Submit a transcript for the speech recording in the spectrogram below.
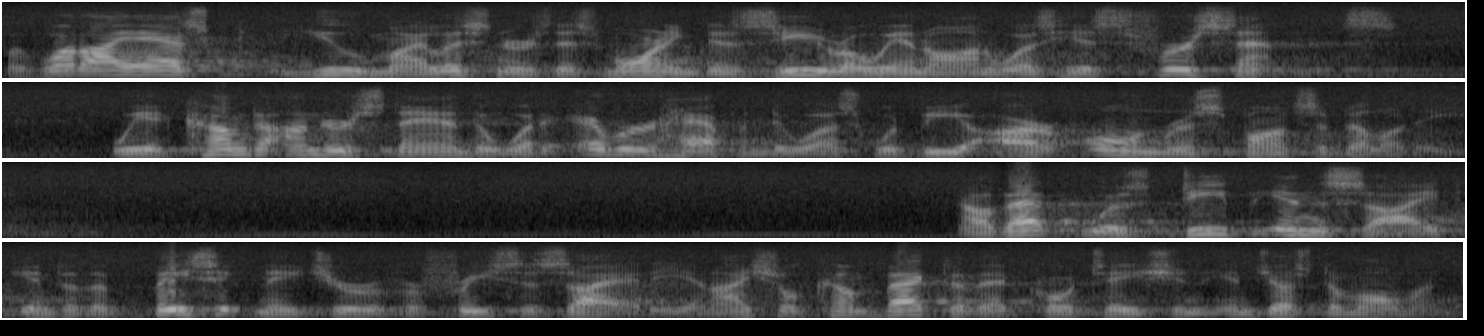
But what I asked you, my listeners, this morning to zero in on was his first sentence. We had come to understand that whatever happened to us would be our own responsibility. Now, that was deep insight into the basic nature of a free society, and I shall come back to that quotation in just a moment.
